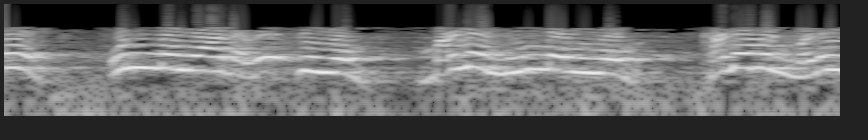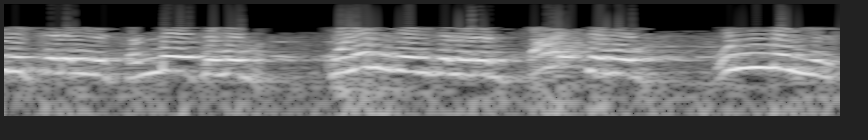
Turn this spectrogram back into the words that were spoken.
ஏன்? உண்மையான வெற்றியும் மன நிம்மதியும் கணவன் மனைவிக்கிடையில் சந்தோஷமும் குழந்தைகளுடன் பாசமும் உண்மையில்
